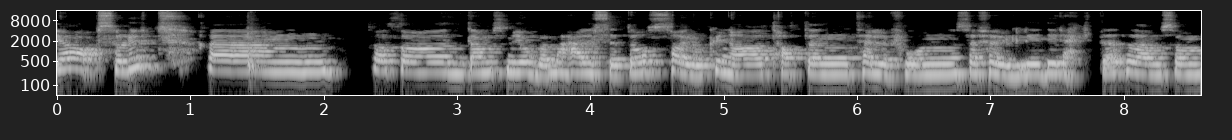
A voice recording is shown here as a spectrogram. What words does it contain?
Ja, absolutt. Um, Altså, de som jobber med helse til oss, har jo kunnet tatt en telefon selvfølgelig direkte til dem som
